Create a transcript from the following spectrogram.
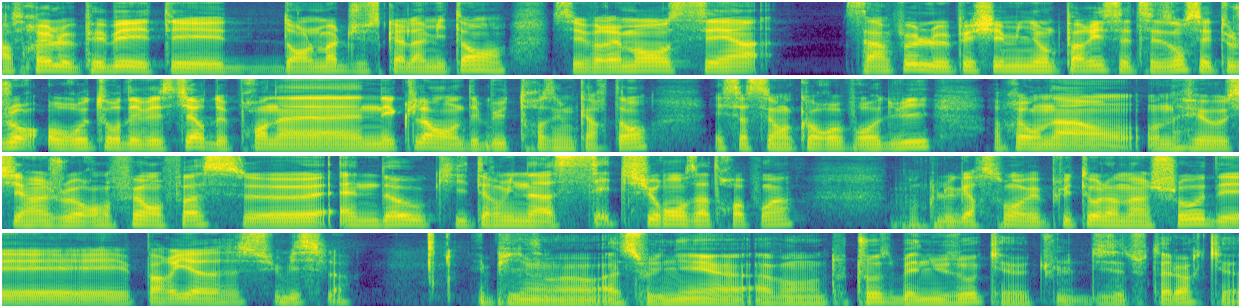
Après, le PB était dans le match jusqu'à la mi-temps. C'est vraiment, c'est un, c'est un peu le péché mignon de Paris cette saison. C'est toujours au retour des vestiaires de prendre un éclat en début de troisième quart-temps. Et ça s'est encore reproduit. Après, on a, on avait aussi un joueur en feu en face, euh, Endo, qui termine à 7 sur 11 à 3 points. Donc le garçon avait plutôt la main chaude et Paris a subi cela. Et puis, euh, à souligner, avant toute chose, Ben Uzo, qui, euh, tu le disais tout à l'heure, qui a,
